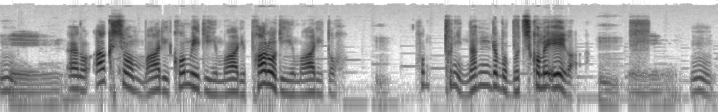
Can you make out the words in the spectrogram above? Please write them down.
うんええあの、アクションもあり、コメディもあり、パロディもありとうん、本当に何でもぶち込め映画。うん。えうん。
